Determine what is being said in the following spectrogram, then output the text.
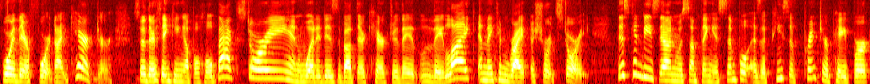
for their Fortnite character. So they're thinking up a whole backstory and what it is about their character they, they like, and they can write a short story. This can be done with something as simple as a piece of printer paper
